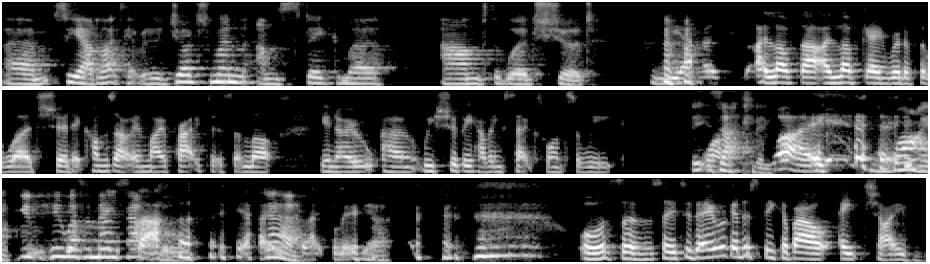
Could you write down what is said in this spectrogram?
Um, so, yeah, I'd like to get rid of judgment and stigma and the word should. yes, I love that. I love getting rid of the word should. It comes out in my practice a lot. You know, uh, we should be having sex once a week. Exactly. Why? Why? Who, whoever made that, that? yeah, yeah, exactly. Yeah. Awesome. So today we're going to speak about HIV.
